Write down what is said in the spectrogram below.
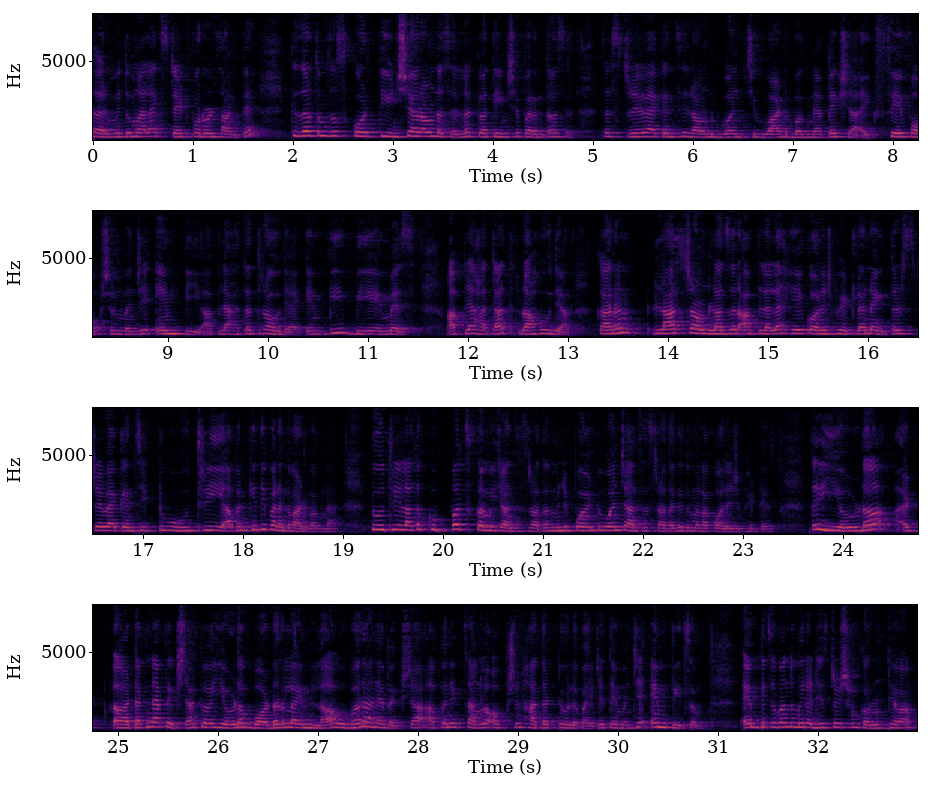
तर मी तुम्हाला एक स्ट्रेट फॉरवर्ड सांगते की जर तुमचा स्कोअर तीनशे अराउंड असेल ना किंवा तीनशेपर्यंत असेल तर स्ट्रे वॅकन्सी राऊंड वनची वाट बघण्यापेक्षा एक सेफ ऑप्शन म्हणजे एम पी आपल्या हातात राहू द्या. M P B M S आपल्या हातात राहू द्या. कारण लास्ट राऊंडला जर आपल्याला हे कॉलेज भेटलं नाही तर स्ट्रे वॅकन्सी टू थ्री आपण कितीपर्यंत वाट बघणार? टू थ्रीला तर खूपच कमी चान्सेस राहतात. म्हणजे पॉईंट टू वन चान्सेस राहतात की तुम्हाला कॉलेज भेटेल. तर एवढं अट- अटकण्यापेक्षा किंवा एवढं बॉर्डर लाईनला उभं राहण्यापेक्षा आपण एक चांगलं ऑप्शन हातात ठेवलं पाहिजे. ते म्हणजे एम पीचं एम पीचं पण तुम्ही रजिस्ट्रेशन करून ठेवा.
